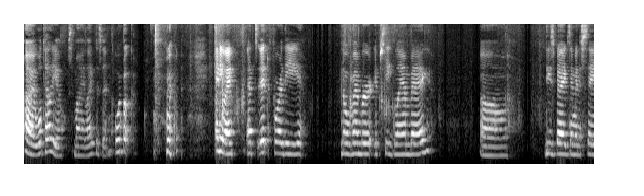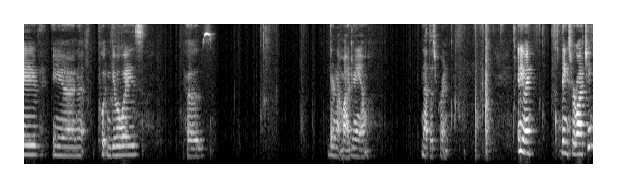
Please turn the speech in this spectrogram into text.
I will tell you. my life is in a book. anyway, that's it for the November Ipsy Glam bag. Um, these bags I'm going to save and put in giveaways because they're not my jam. Not this print. Anyway, thanks for watching.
